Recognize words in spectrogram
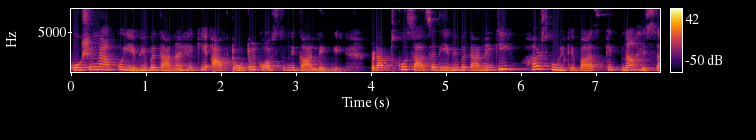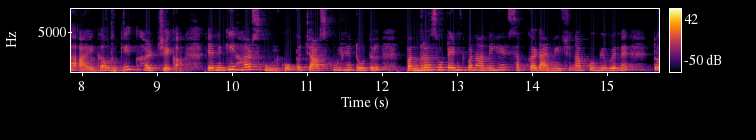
क्वेश्चन में आपको ये भी बताना है कि आप टोटल कॉस्ट तो निकाल लेंगे बट आपको साथ साथ ये भी बताना है कि हर स्कूल के पास कितना हिस्सा आएगा उनके खर्चे का। यानी कि हर स्कूल को 50 स्कूल हैं टोटल 1500 टेंट बनाने हैं, सबका डायमेंशन आपको गिवन है। तो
